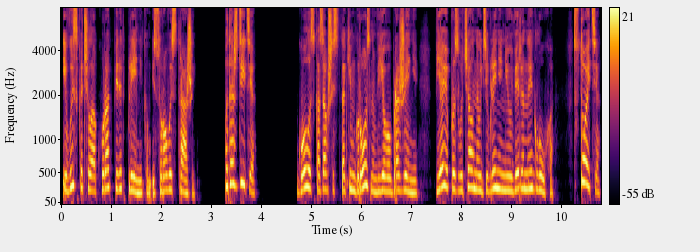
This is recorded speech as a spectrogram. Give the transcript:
и выскочила аккурат перед пленником и суровой стражей. «Подождите!» Голос, казавшийся таким грозным в ее воображении, в яве прозвучал на удивление неуверенно и глухо. «Стойте!»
